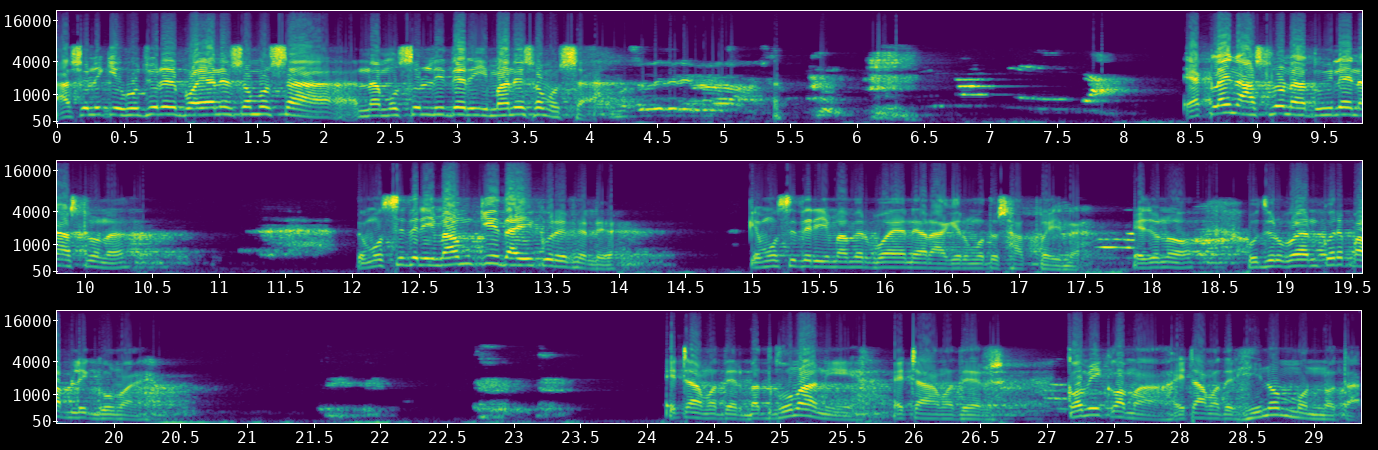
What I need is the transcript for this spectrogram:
আসলে কি হুজুরের বয়ানের সমস্যা না মুসল্লিদের ইমানের সমস্যা। এক লাইন আসলো না দুই লাইন আসলো না। তো মসজিদের ইমাম কি দায়ী করে ফেলে? কে মসজিদের ইমামের বয়ানে আর আগের মতো স্বাদ পাই না। এজন্য হুজুর বয়ান করে পাবলিক ঘুমায়। এটা আমাদের বাদগুমানি এটা আমাদের কমি কমা এটা আমাদের হীনম্মন্যতা।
